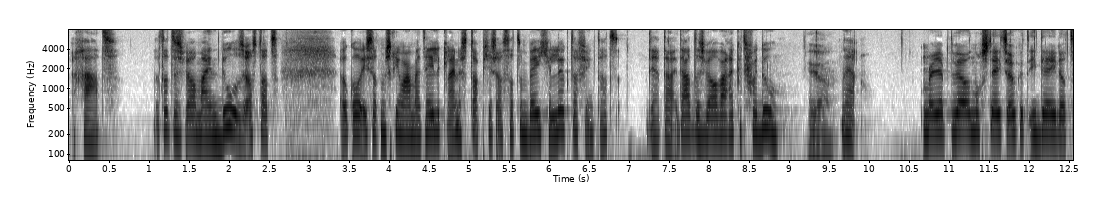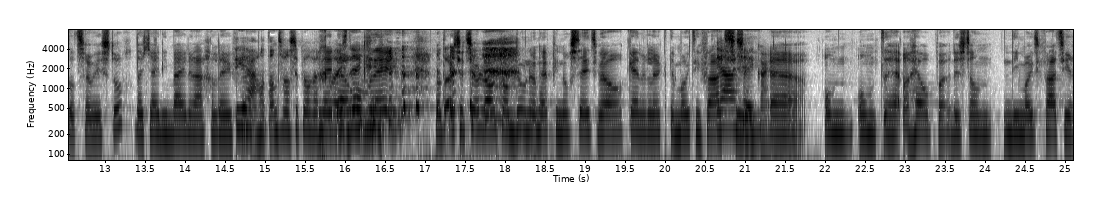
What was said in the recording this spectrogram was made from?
gaat. Dat, dat is wel mijn doel. Dus als dat, ook al is dat misschien maar met hele kleine stapjes, als dat een beetje lukt, dan vind ik dat, ja, dat, dat is wel waar ik het voor doe. Ja. Ja, Maar je hebt wel nog steeds ook het idee dat dat zo is, toch? Dat jij die bijdrage levert. ja want anders was ik wel weg Nee, geweest, daarom, denk ik. nee. Want als je het zo lang kan doen, dan heb je nog steeds wel kennelijk de motivatie Ja, zeker. eh, om, om te he- helpen. Dus dan die motivatie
